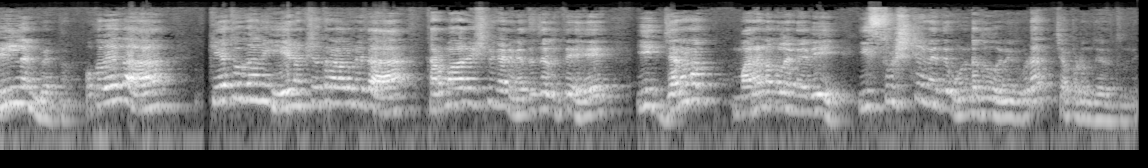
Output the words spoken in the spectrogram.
నిల్ అని పెడతాం. ఒకవేళ కేతు గాని ఏ నక్షత్రాల మీద కర్మారిషిని గాని వెదజల్లితే ఈ జనన మరణములు అనేవి ఈ సృష్టి అనేది ఉండదు అనేది కూడా చెప్పడం జరుగుతుంది.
